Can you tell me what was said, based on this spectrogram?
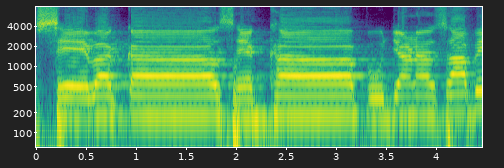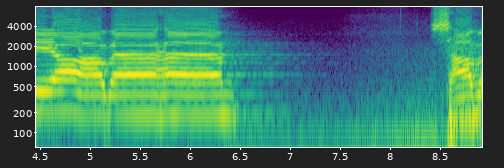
ਸੇਵਕ ਸਿੱਖ ਪੂਜਣ ਸਭ ਆਵੈ ਹੈ ਸਭ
